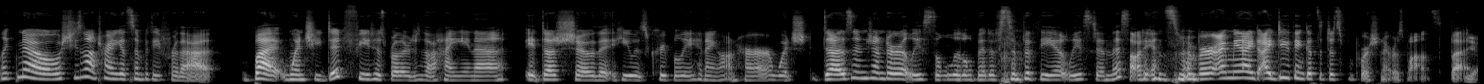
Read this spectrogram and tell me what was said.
Like, no, she's not trying to get sympathy for that. But when she did feed his brother to the hyena, it does show that he was creepily hitting on her, which does engender at least a little bit of sympathy, at least in this audience member. I mean, I, I do think it's a disproportionate response, but yeah.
